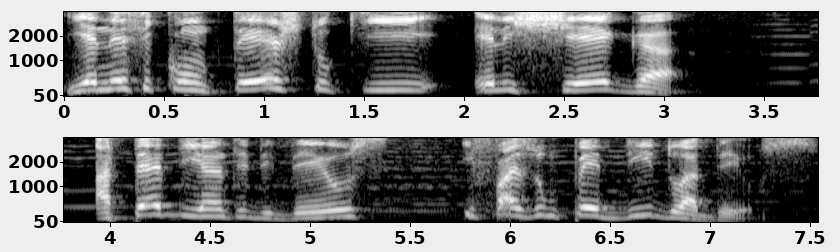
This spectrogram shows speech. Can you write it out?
E é nesse contexto que ele chega até diante de Deus e faz um pedido a Deus.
